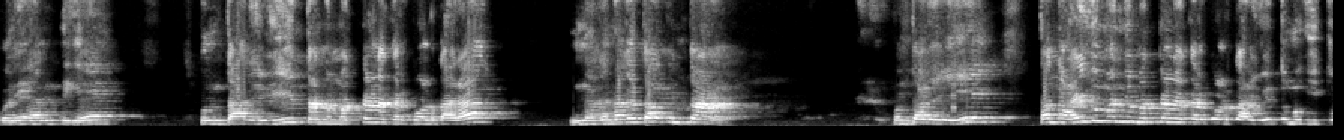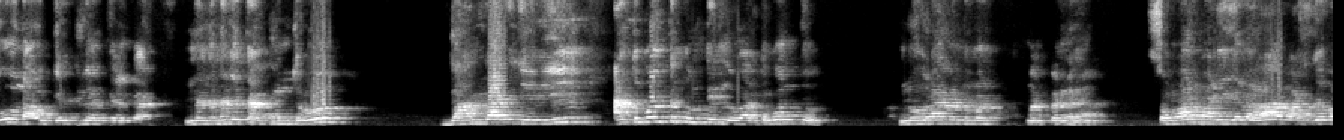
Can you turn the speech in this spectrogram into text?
ಕೊನೆ ಹಂತಿಗೆ ಕುಂತಾದೇವಿ ತನ್ನ ಮಕ್ಕಳನ್ನ ಕರ್ಕೊಂಡು ಕಾರ ನಗ ನಗತಾ ಕುಂತಾಳ ಕುಂತಾದೇವಿ ತನ್ನ ಐದು ಮಂದಿ ಮಕ್ಕಳನ್ನ ಕರ್ಕೊಂಡು ಕಾರ ಯುದ್ಧ ಮುಗೀತು, ನಾವು ಗೆದ್ವಿ ಅಂತ ನಗ ನಗತಾ ಕುಂತರು. ಗಾಂಗಾರಿ ದೇವಿ ಅತ್ಕೊಂತ ಕುಂತಿದ್ಲು, ಅತ್ಕೊಂತು ನೂರಾರು ಮಕ್ಕಳ ಸಂಹಾರ ಮಾಡಿದೆಯಲ್ಲ ವಾಸುದೇವ,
